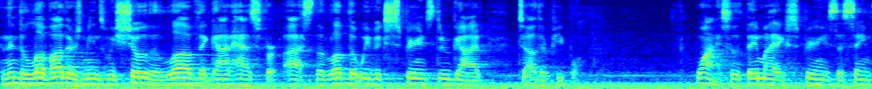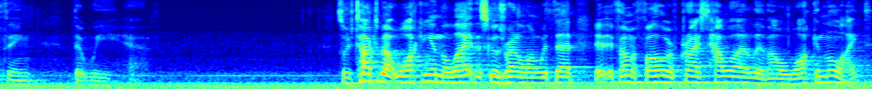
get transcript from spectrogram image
And then to love others means we show the love that God has for us, the love that we've experienced through God to other people. Why? So that they might experience the same thing that we have. So we've talked about walking in the light. This goes right along with that. If I'm a follower of Christ, how will I live? I will walk in the light.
